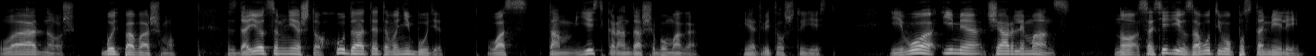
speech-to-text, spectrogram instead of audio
Ладно уж, будь по-вашему. Сдается мне, что худо от этого не будет. У вас там есть карандаш и бумага?» Я ответил, что есть. «Его имя Чарли Манс, но соседи зовут его Пустомелей.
